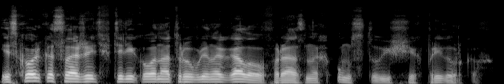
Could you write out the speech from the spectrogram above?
И сколько сложить в телекон отрубленных голов разных умствующих придурков.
